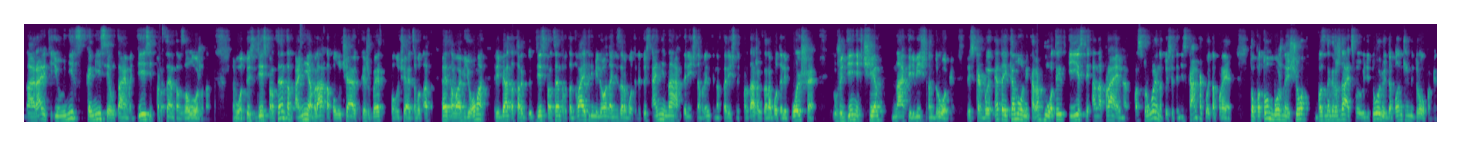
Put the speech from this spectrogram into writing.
на Rarity, и у них комиссия у Тайма 10% заложена. Вот, то есть 10% они обратно получают кэшбэк, получается, вот от этого объема ребята 10% это 2,3 миллиона они заработали. То есть они на вторичном рынке, на вторичных продажах заработали больше уже денег, чем на первичном дропе. То есть как бы эта экономика работает, и если она правильно построена, то есть это не скам какой-то проект, то потом можно еще вознаграждать свою аудиторию дополнительными дропами,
